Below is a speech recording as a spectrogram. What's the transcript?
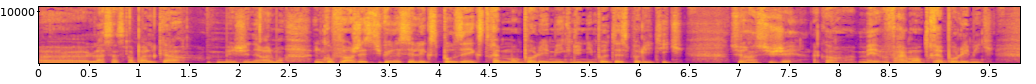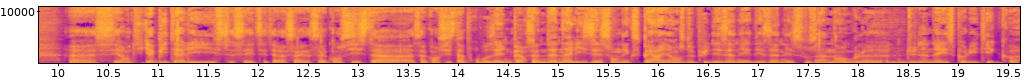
Euh, là, ça sera pas le cas, mais généralement, une conférence gesticulée, c'est l'exposé extrêmement polémique d'une hypothèse politique sur un sujet, d'accord? Mais vraiment très polémique. Euh, c'est anticapitaliste, c'est etc. Ça, ça, consiste à ça consiste à proposer à une personne d'analyser son expérience depuis des années et des années sous un angle d'une analyse politique, quoi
